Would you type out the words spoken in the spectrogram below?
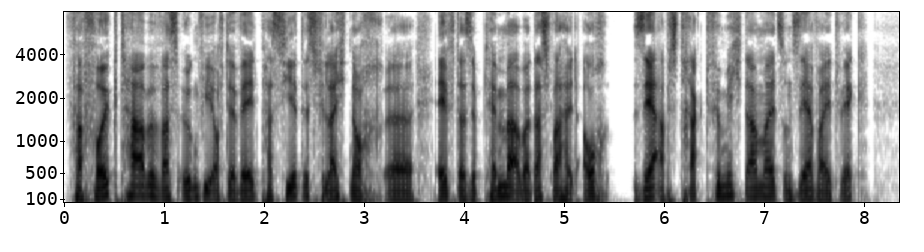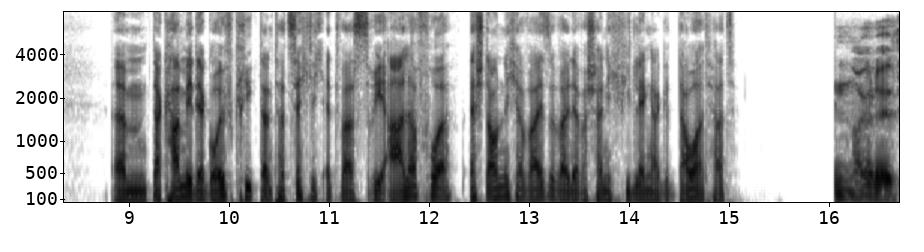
verfolgt habe, was irgendwie auf der Welt passiert ist. Vielleicht noch äh, 11. September, aber das war halt auch sehr abstrakt für mich damals und sehr weit weg. Ähm, da kam mir der Golfkrieg dann tatsächlich etwas realer vor, erstaunlicherweise, weil der wahrscheinlich viel länger gedauert hat. Naja, der 11.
